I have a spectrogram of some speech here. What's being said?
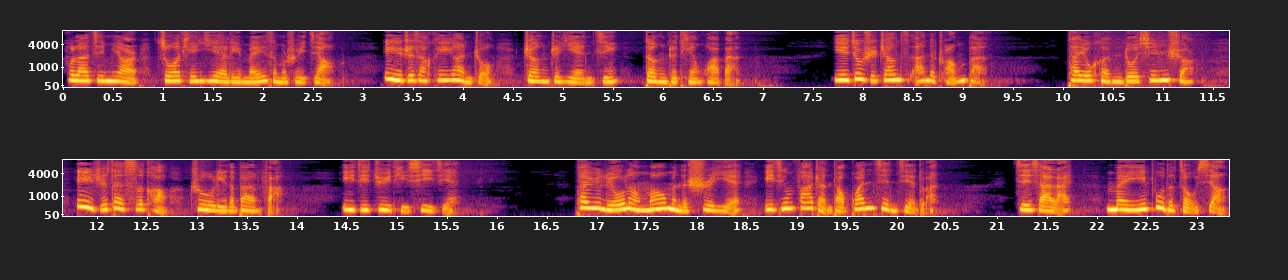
弗拉基米尔昨天夜里没怎么睡觉，一直在黑暗中睁着眼睛瞪着天花板，也就是张子安的床板。他有很多心事儿，一直在思考处理的办法以及具体细节。他与流浪猫们的事业已经发展到关键阶段。接下来每一步的走向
